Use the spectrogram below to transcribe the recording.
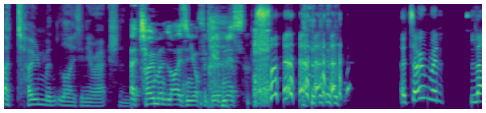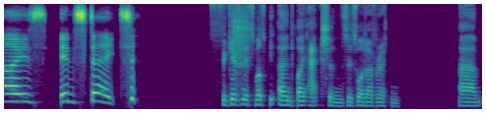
Atonement lies in your actions. Atonement lies in your forgiveness. Atonement lies in state. Forgiveness must be earned by actions, is what I've written. Um,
